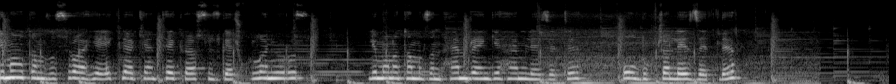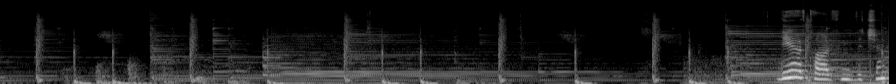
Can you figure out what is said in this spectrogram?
Limonatamızı sürahiye eklerken tekrar süzgeç kullanıyoruz. Limonatamızın hem rengi hem lezzeti oldukça lezzetli. Diğer tarifimiz için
